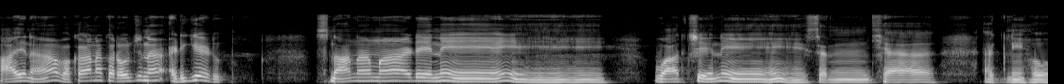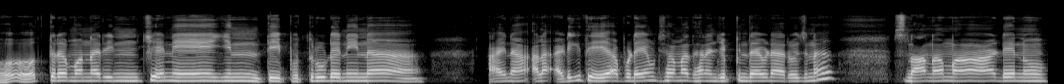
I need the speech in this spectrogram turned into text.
ఆయన ఒకనొక రోజున అడిగాడు స్నానమాడేనే వార్చెనే సంధ్య అగ్నిహోత్రమునరించెనే ఇంతి పుత్రుడనినా ఆయన అలా అడిగితే అప్పుడేమిటి సమాధానం చెప్పింది ఆవిడ ఆ రోజున? స్నానమాడెను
